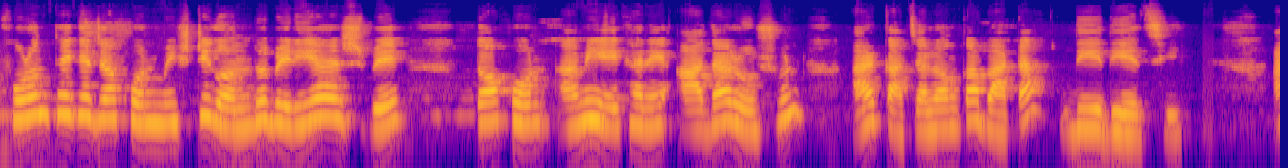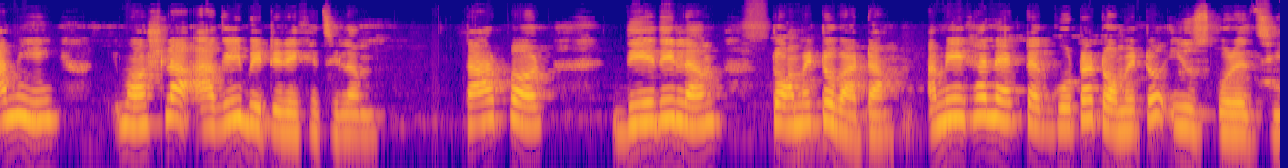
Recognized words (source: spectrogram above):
ফোড়ন থেকে যখন মিষ্টি গন্ধ বেরিয়ে আসবে, তখন আমি এখানে আদা, রসুন আর কাঁচা লঙ্কা বাটা দিয়ে দিয়েছি। আমি মশলা আগেই বেটে রেখেছিলাম। তারপর দিয়ে দিলাম টমেটো বাটা। আমি এখানে একটা গোটা টমেটো ইউজ করেছি।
